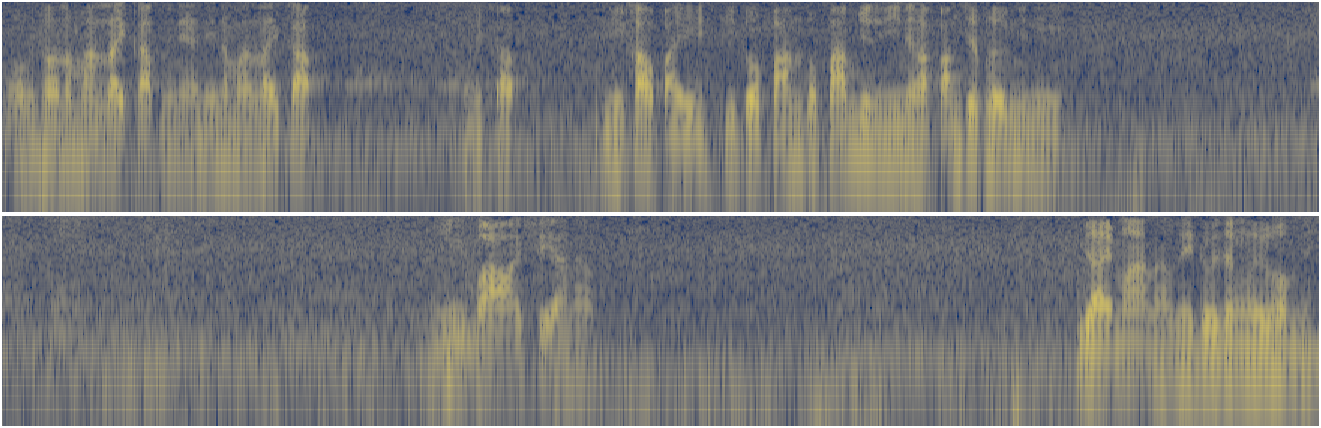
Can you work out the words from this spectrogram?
อ๋อเป็นท่อน้ำมันไหลกลับนะเนี่ย อันนี้น้ำมันไหลกลับไหลกลับนนี้เข้าไปที่ตัวปั๊มตัวปั๊มอยู่ในนี้นะครับ ปั๊มเชื้อเพลิงอยู่นี่นี่วาล์วไอเสียนะครับ ใหญ่มากนะครับ นี่ดูจากมือผมนี่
